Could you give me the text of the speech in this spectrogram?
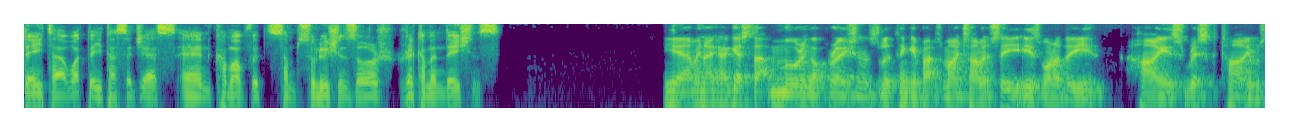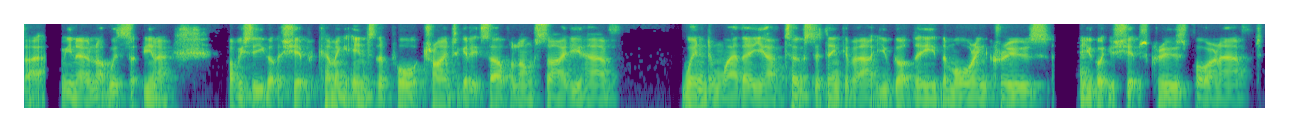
data, what data suggests, and come up with some solutions or recommendations. Yeah, I mean, I, I, guess that mooring operations, thinking back to my time at sea, is one of the highest risk times. I, you know, not with, you know, obviously you've got the ship coming into the port, trying to get itself alongside. You have wind and weather, you have tugs to think about, you've got the, the mooring crews, you've got your ship's crews fore and aft.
